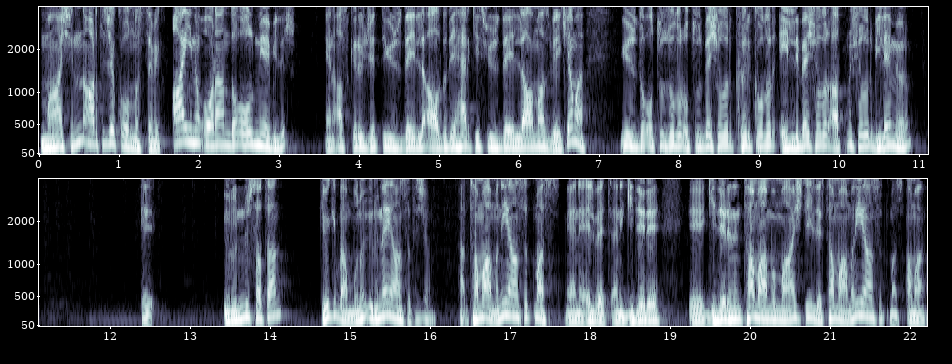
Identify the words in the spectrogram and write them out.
maaşının artacak olması demek. Aynı oranda olmayabilir. Yani asgari ücretli yüzde elli aldı diye herkes yüzde elli almaz belki ama yüzde otuz olur, otuz beş olur, kırk olur, elli beş olur, altmış olur bilemiyorum. E, ürününü satan diyor ki ben bunu ürüne yansıtacağım. Ha, tamamını yansıtmaz. Yani elbet hani gideri e, giderinin tamamı maaş değildir. Tamamını yansıtmaz ama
